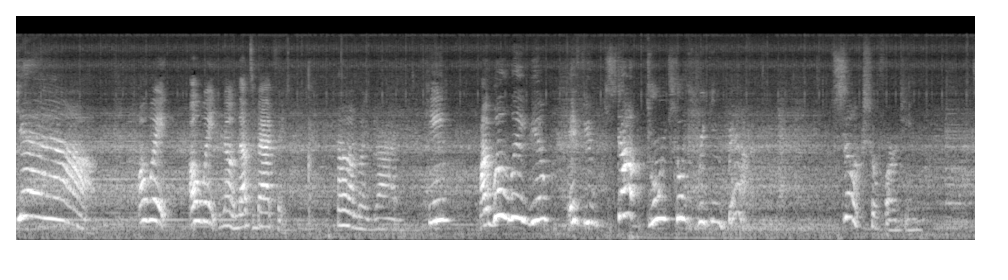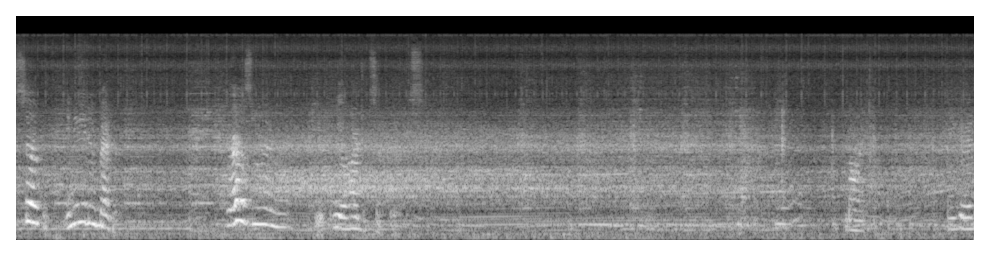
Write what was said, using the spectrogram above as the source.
Yeah. Oh wait. Oh wait. No, that's a bad thing. Oh my god. Team, I will leave you if you stop doing so freaking bad. Sucks so far, team. So you need to do better. Or else we'll 100% lose. Mine. You good?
